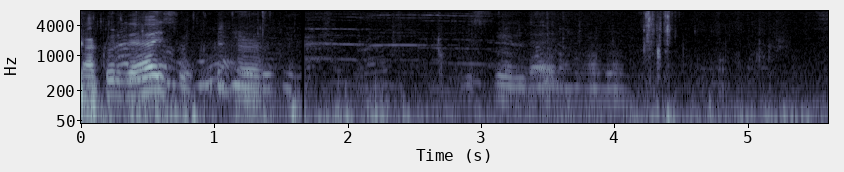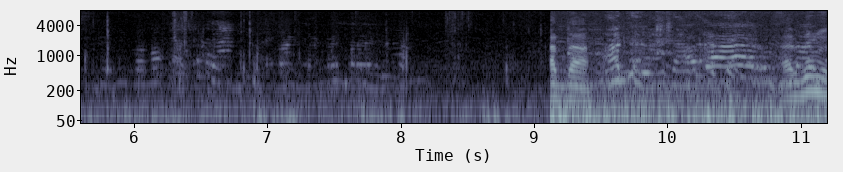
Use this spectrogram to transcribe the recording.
কাকুর দেখাইছো রহিম। আদা। দেবো রসুন।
